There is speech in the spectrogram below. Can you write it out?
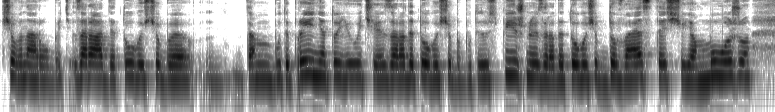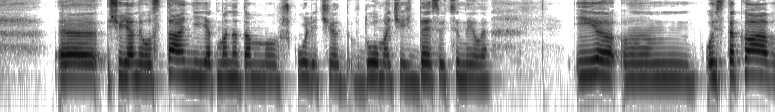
що вона робить заради того, щоб там бути прийнятою, чи заради того, щоб бути успішною, заради того, щоб довести, що я можу. е, Що я не останній, як мене там в школі, чи вдома, чи десь оцінили. І ем, ось така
